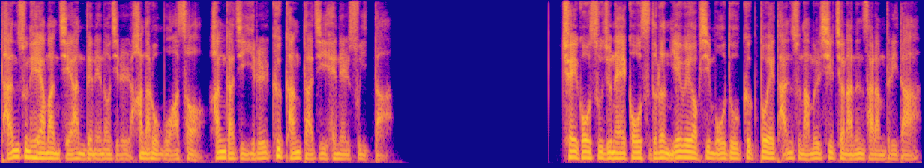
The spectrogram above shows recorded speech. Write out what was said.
단순해야만 제한된 에너지를 하나로 모아서 한 가지 일을 극한까지 해낼 수 있다. 최고 수준의 고수들은 예외 없이 모두 극도의 단순함을 실천하는 사람들이다.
